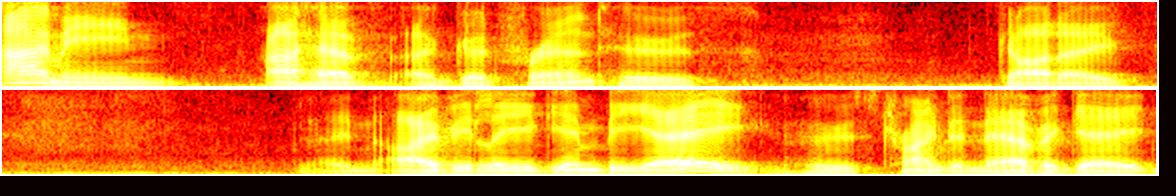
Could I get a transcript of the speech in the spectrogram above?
I mean, I have a good friend who's got a an Ivy League MBA who's trying to navigate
